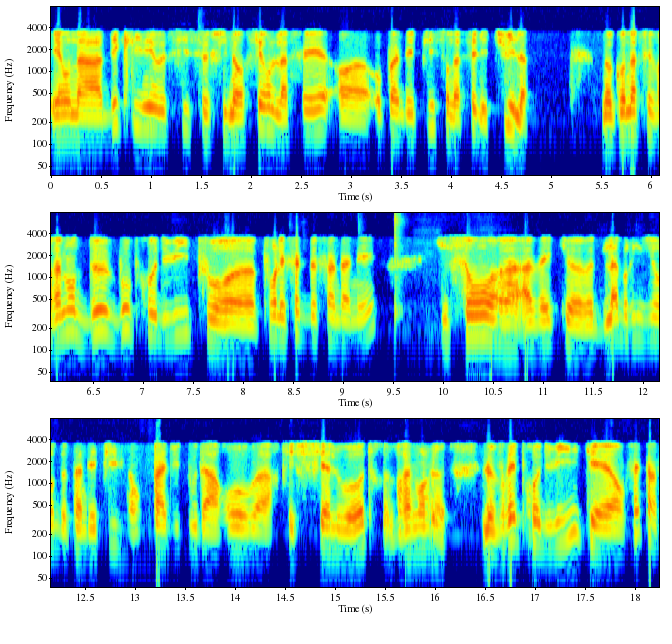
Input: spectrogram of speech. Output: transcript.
Et on a décliné aussi ce financier, on l'a fait euh, au pain d'épices, on a fait les tuiles. Donc on a fait vraiment deux beaux produits pour euh, pour les fêtes de fin d'année qui sont euh, avec euh, de la brisure de pain d'épices, donc pas du tout d'arôme artificiel ou autre, vraiment le, le vrai produit qui est en fait un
